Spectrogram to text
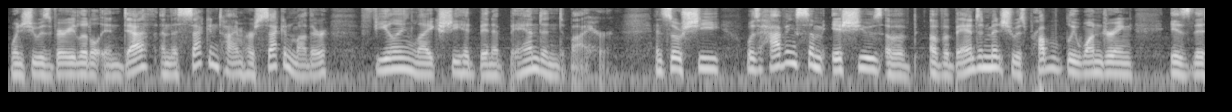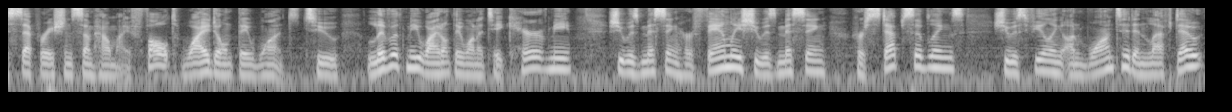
when she was very little in death, and the second time her second mother feeling like she had been abandoned by her. And so she was having some issues of, of abandonment. She was probably wondering, is this separation somehow my fault? Why don't they want to live with me? Why don't they want to take care of me? She was missing her family. She was missing her step siblings. She was feeling unwanted and left out.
